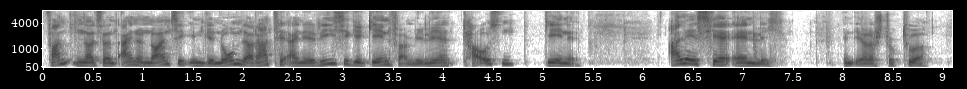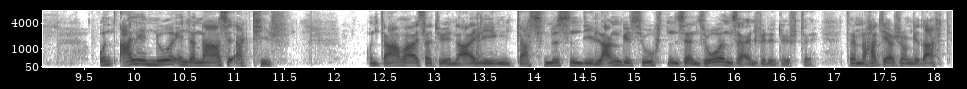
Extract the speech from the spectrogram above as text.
fanden 1991 im Genom der Ratte eine riesige Genfamilie, 1000 Gene. Alle sehr ähnlich in ihrer Struktur und alle nur in der Nase aktiv. Und da war es natürlich naheliegend, das müssen die lang gesuchten Sensoren sein für die Düfte. Denn man hat ja schon gedacht,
